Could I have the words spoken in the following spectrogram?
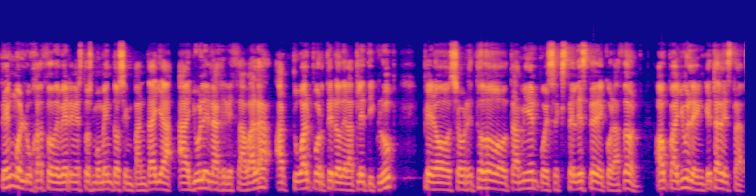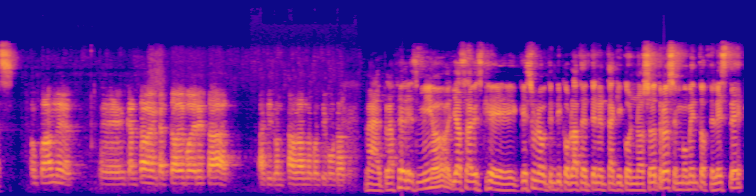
Tengo el lujazo de ver en estos momentos en pantalla a Julen Agrezabala, actual portero del Athletic Club, pero sobre todo también pues exceleste de corazón. Aupa Julen, ¿qué tal estás? Aupa Ander, eh, encantado, encantado de poder estar aquí hablando contigo un rato. el placer es mío, ya sabes que, que, es un auténtico placer tenerte aquí con nosotros en Momento Celeste.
